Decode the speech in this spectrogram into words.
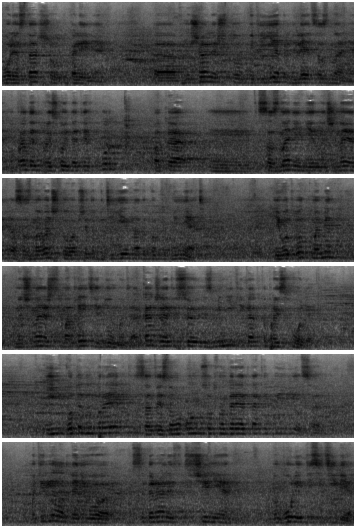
более старшего поколения, э, внушали, что бытие определяет сознание. Но правда это происходит до тех пор, пока сознание не начинает осознавать, что вообще-то бытие надо бы менять. И вот в этот момент начинаешь смотреть и думать, а как же это все изменить и как это происходит. И вот этот проект, соответственно, он, собственно говоря, так и появился. Материалы для него собирались в течение ну, более 10 лет.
